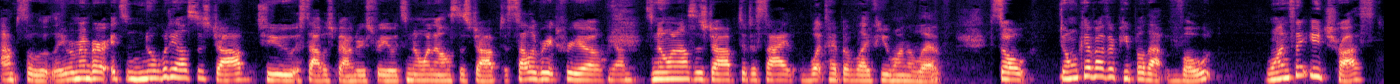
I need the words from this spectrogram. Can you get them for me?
Absolutely. Remember, it's nobody else's job to establish boundaries for you. It's no one else's job to celebrate for you. Yeah. It's no one else's job to decide what type of life you want to live. So don't give other people that vote ones that you trust,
